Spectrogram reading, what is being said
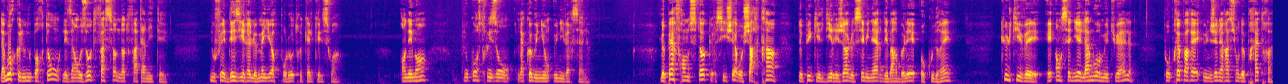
L'amour que nous nous portons les uns aux autres façonne notre fraternité, nous fait désirer le meilleur pour l'autre quel qu'il soit. En aimant, nous construisons la communion universelle. Le père Franz Stock, si cher au Chartrain depuis qu'il dirigea le séminaire des barbelés au Coudray, cultivait et enseignait l'amour mutuel pour préparer une génération de prêtres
